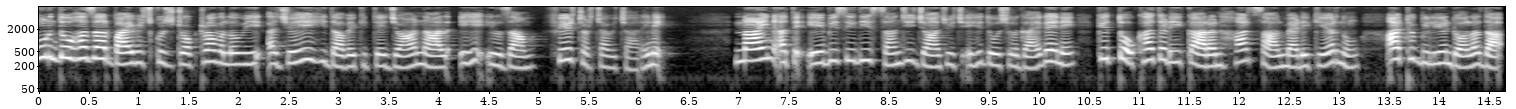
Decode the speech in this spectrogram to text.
ਹੁਣ 2022 ਵਿੱਚ ਕੁਝ ਡਾਕਟਰਾਂ ਵੱਲੋਂ ਵੀ ਅਜਿਹੇ ਹੀ ਦਾਅਵੇ ਕੀਤੇ ਜਾਣ ਨਾਲ ਇਹ ਇਲਜ਼ਾਮ ਫੇਰ ਚਰਚਾ ਵਿੱਚ ਆ ਰਹੇ ਨੇ 9 ਅਤੇ ABC ਦੀ ਸਾਂਝੀ ਜਾਂਚ ਵਿੱਚ ਇਹ ਦੋਸ਼ ਲਗਾਏ ਗਏ ਨੇ ਕਿ ਧੋਖਾਧੜੀ ਕਾਰਨ ਹਰ ਸਾਲ ਮੈਡੀਕੇਅਰ ਨੂੰ 8 ਬਿਲੀਅਨ ਡਾਲਰ ਦਾ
